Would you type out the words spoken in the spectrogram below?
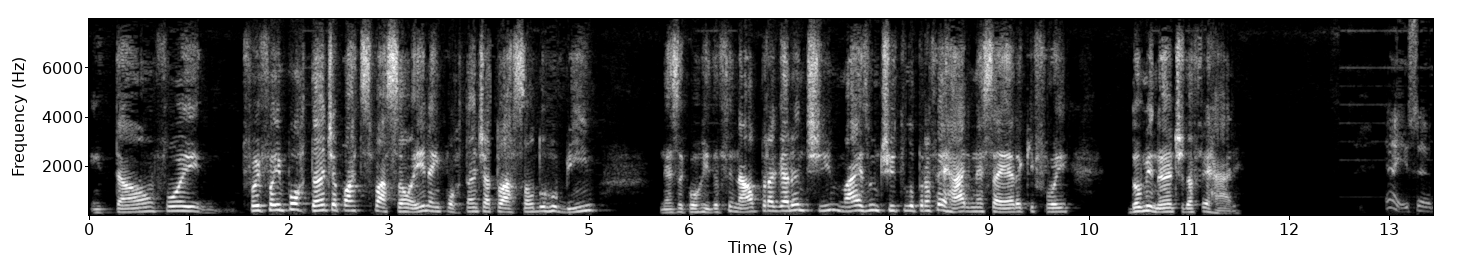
Então foi, foi, foi importante a participação aí, né? Importante a atuação do Rubinho nessa corrida final para garantir mais um título para a Ferrari nessa era que foi dominante da Ferrari. É, isso é,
